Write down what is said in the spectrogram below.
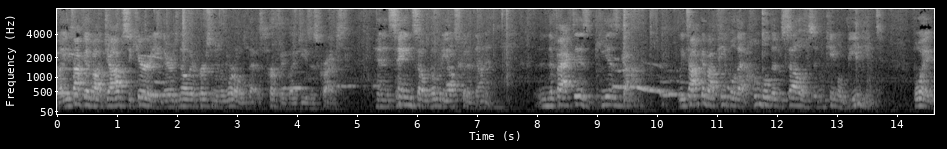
Uh, you talk about job security. There is no other person in the world that is perfect like Jesus Christ. And in saying so, nobody else could have done it. And the fact is, He is God. We talk about people that humbled themselves and became obedient. Boy,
